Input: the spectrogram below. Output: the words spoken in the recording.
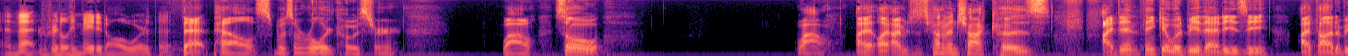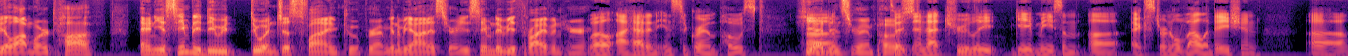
and that really made it all worth it. that pals was a roller coaster. Wow. So, wow. I like, I'm just kind of in shock because I didn't think it would be that easy. I thought it'd be a lot more tough. And you seem to be doing just fine, Cooper. I'm going to be honest here. You seem to be thriving here. Well, I had an Instagram post he had uh, an Instagram to- post. and that truly gave me some uh, external validation. Uh,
